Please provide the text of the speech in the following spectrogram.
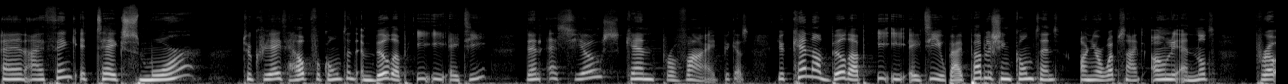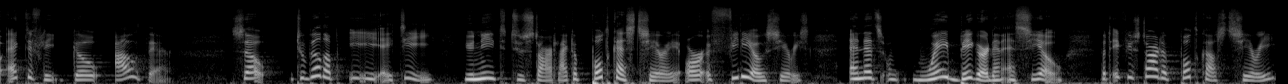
And I think it takes more to create helpful content and build up EEAT than SEOs can provide because you cannot build up EEAT by publishing content on your website only and not proactively go out there. So, to build up EEAT, you need to start like a podcast series or a video series, and that's way bigger than SEO. But if you start a podcast series,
